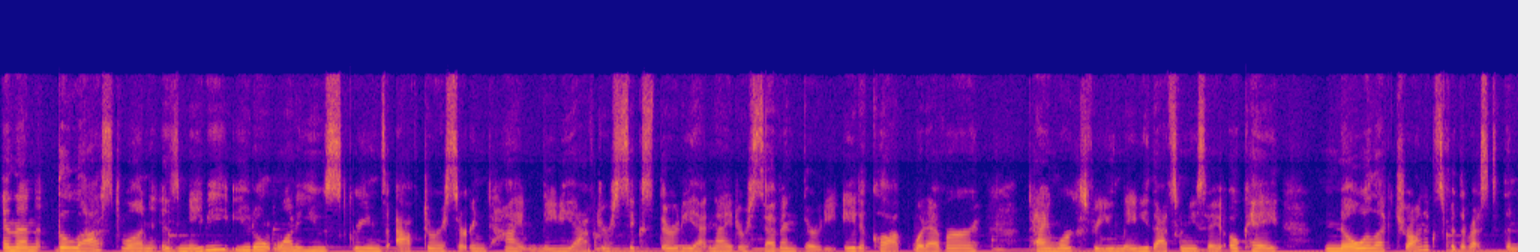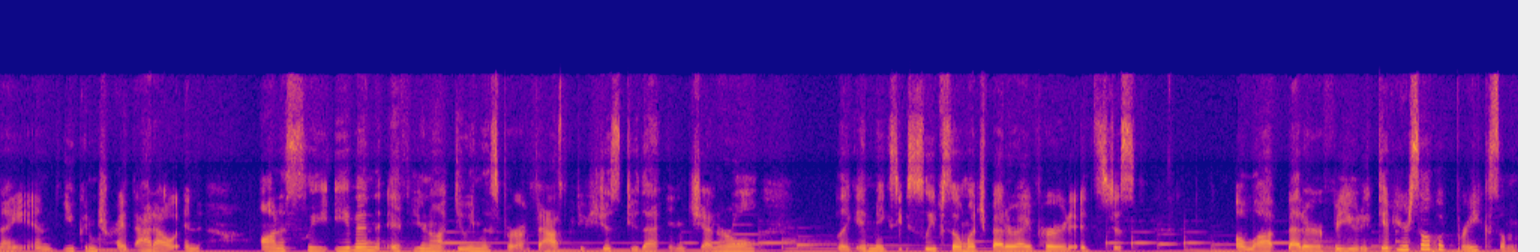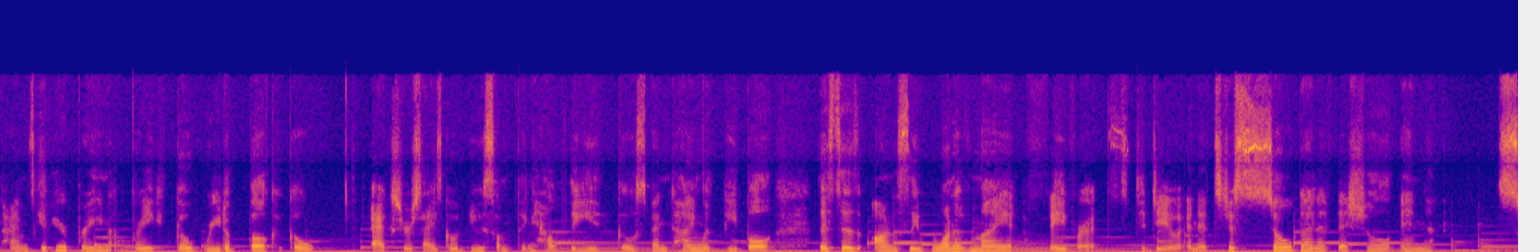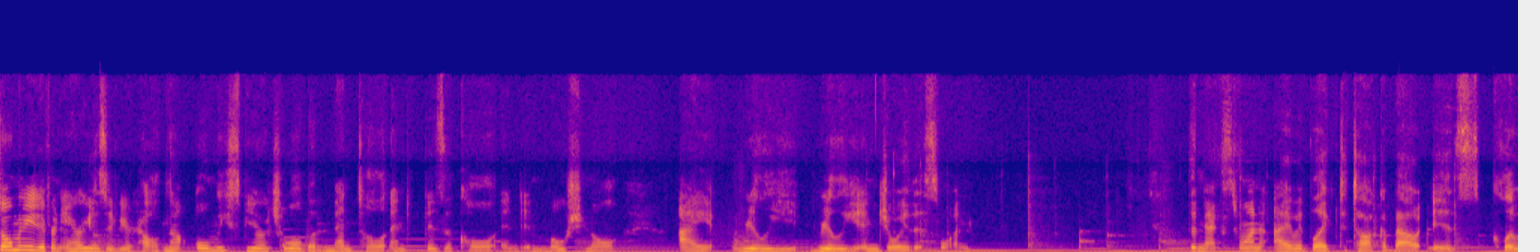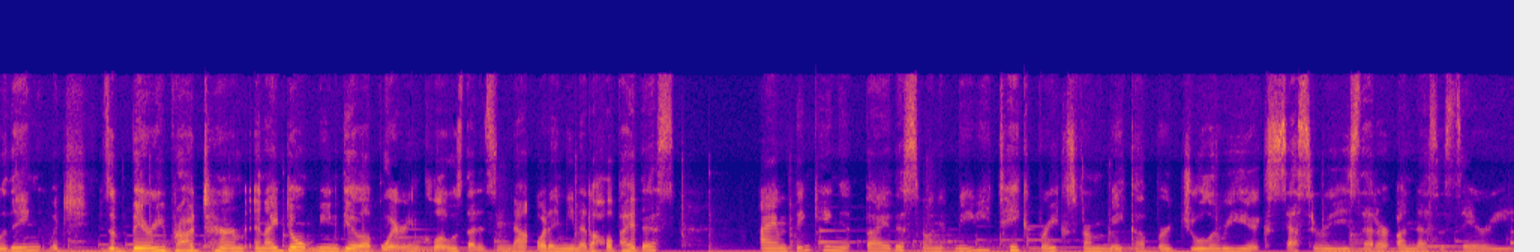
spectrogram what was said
And then the last one is maybe you don't want to use screens after a certain time. Maybe after 6:30 at night or 7:30, 8 o'clock, whatever time works for you. Maybe that's when you say, okay, no electronics for the rest of the night, and you can try that out. And honestly, even if you're not doing this for a fast, but if you just do that in general, like it makes you sleep so much better. I've heard it's just a lot better for you to give yourself a break sometimes. Give your brain a break. Go read a book. Go exercise. Go do something healthy. Go spend time with people. This is honestly one of my favorites to do, and it's just so beneficial in so many different areas of your health, not only spiritual, but mental and physical and emotional I really, really enjoy this one. The next one I would like to talk about is clothing, which is a very broad term, and I don't mean give up wearing clothes. That is not what I mean at all by this. I am thinking by this one, maybe take breaks from makeup or jewelry or accessories that are unnecessary.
